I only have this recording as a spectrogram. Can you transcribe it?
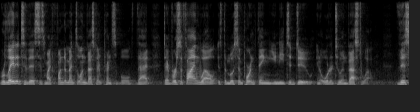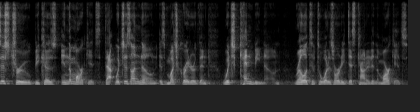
Related to this is my fundamental investment principle that diversifying well is the most important thing you need to do in order to invest well. This is true because in the markets, that which is unknown is much greater than which can be known relative to what is already discounted in the markets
